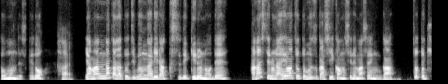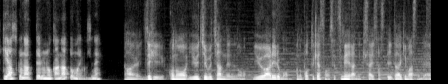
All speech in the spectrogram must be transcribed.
と思うんですけど、はい。山の中だと自分がリラックスできるので、話してる内容はちょっと難しいかもしれませんが、ちょっと聞きやすくなってるのかなと思いますね。はい。ぜひ、この YouTube チャンネルの URL も、このポッドキャストの説明欄に記載させていただきますので、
